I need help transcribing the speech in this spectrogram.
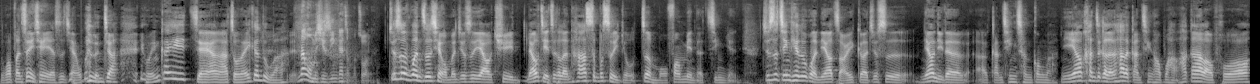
我本身以前也是这样问人家，我应该怎样啊，走哪一个路啊？那我们其实应该怎么做呢？就是问之前，我们就是要去了解这个人，他是不是有这某方面的经验。就是今天，如果你要找一个，就是你要你的呃感情成功嘛，你要看这个人他的感情好不好，他跟他老婆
